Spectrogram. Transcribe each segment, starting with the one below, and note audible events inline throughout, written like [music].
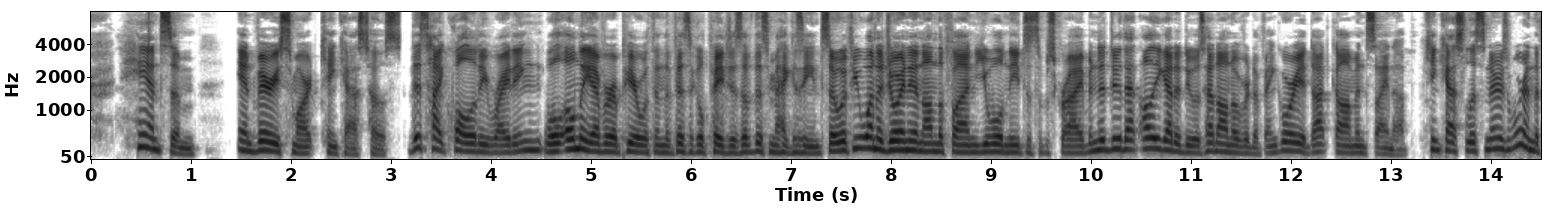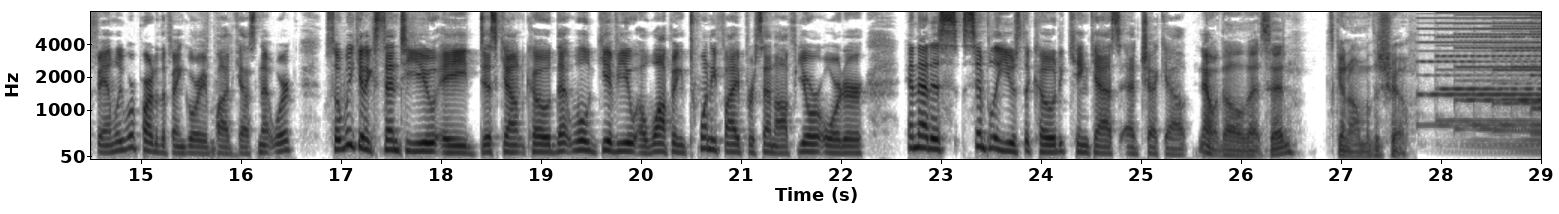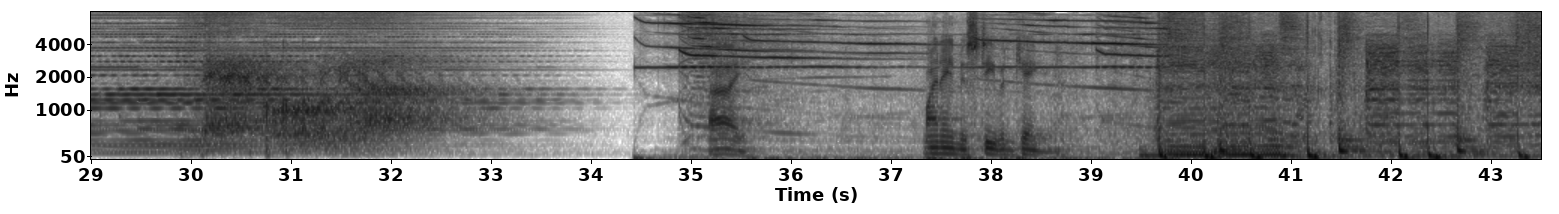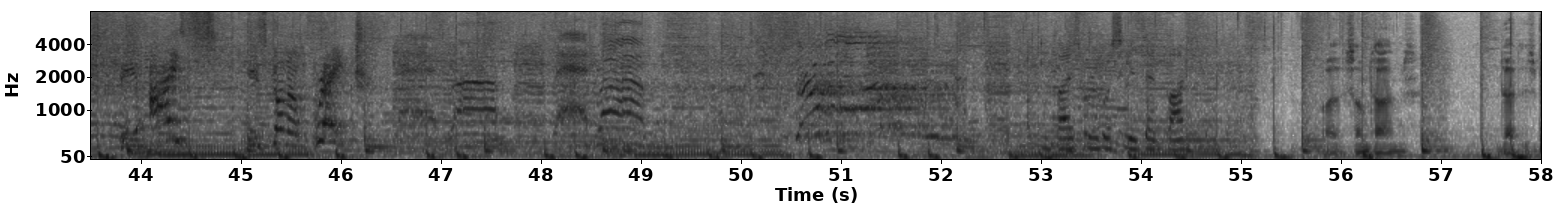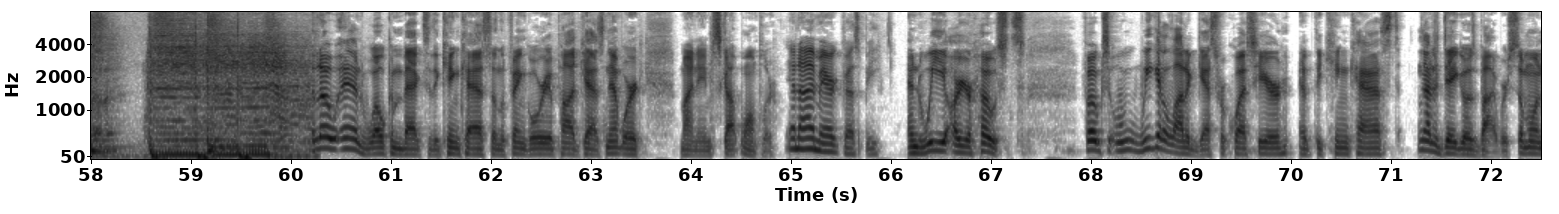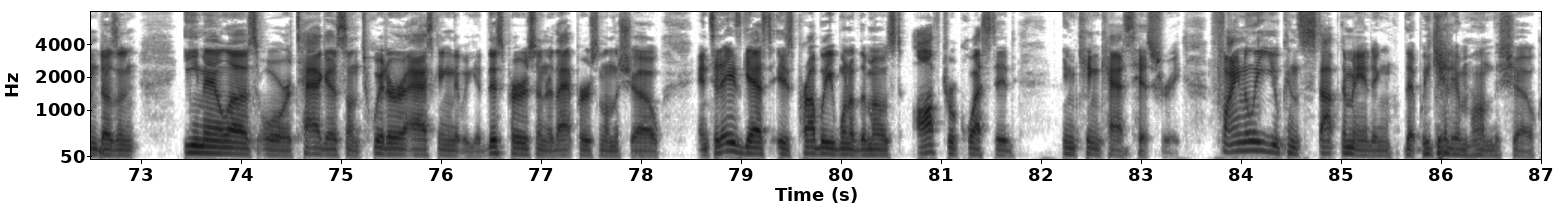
handsome and very smart Kingcast hosts. This high quality writing will only ever appear within the physical pages of this magazine, so if you want to join in on the fun, you will need to subscribe. And to do that, all you got to do is head on over to fangoria.com and sign up. Kingcast listeners, we're in the family, we're part of the Fangoria Podcast Network, so we can extend to you a discount code that will give you a whopping 25% off your order, and that is simply use the code KingCast at checkout. Now, with all that said, let's get on with the show. My name is Stephen King. The ice is gonna break! Bad You guys want to go see a dead body? Well, sometimes that is better. Hello and welcome back to the Kingcast on the Fangoria Podcast Network. My name's Scott Wampler, And I'm Eric Vespe. And we are your hosts. Folks, we get a lot of guest requests here at the Kingcast. Not a day goes by where someone doesn't email us or tag us on Twitter asking that we get this person or that person on the show. And today's guest is probably one of the most oft requested in Kingcast history. Finally, you can stop demanding that we get him on the show.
